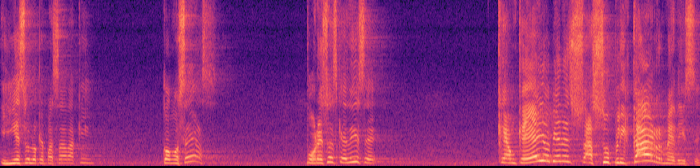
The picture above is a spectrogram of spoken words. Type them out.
Y eso es lo que pasaba aquí con Oseas. Por eso es que dice que aunque ellos vienen a suplicarme, dice,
